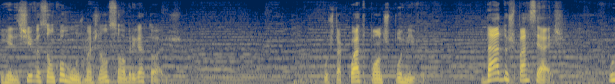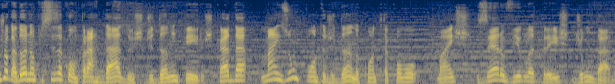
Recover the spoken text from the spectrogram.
e resistível são comuns, mas não são obrigatórios. Custa 4 pontos por nível. Dados parciais. O jogador não precisa comprar dados de dano inteiros. Cada mais um ponto de dano conta como mais 0,3 de um dado.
